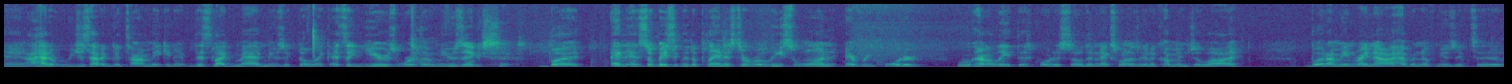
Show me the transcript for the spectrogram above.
and I had a we just had a good time making it. This is like mad music though, like it's a year's worth of music. 46. But and and so basically the plan is to release one every quarter. We were kind of late this quarter, so the next one is gonna come in July. But I mean, right now I have enough music to.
